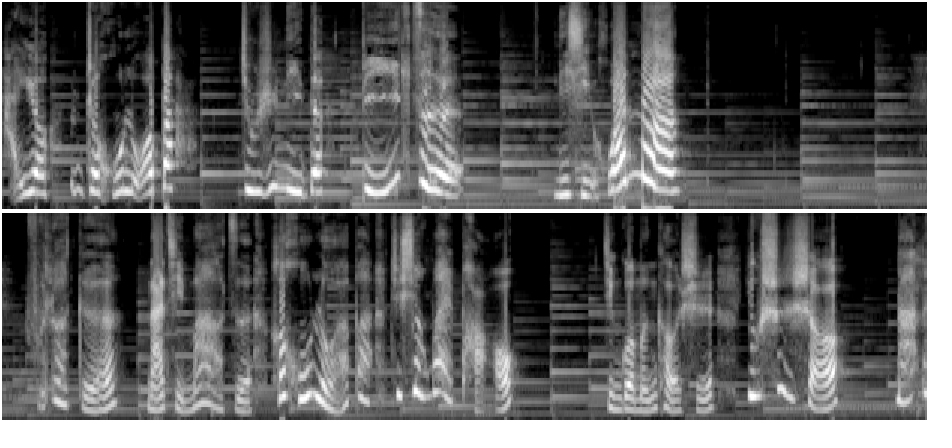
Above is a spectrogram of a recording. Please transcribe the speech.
还有这胡萝卜，就是你的鼻子。你喜欢吗？弗洛格拿起帽子和胡萝卜就向外跑，经过门口时，又顺手拿了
